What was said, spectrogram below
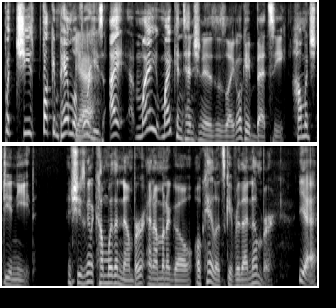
But she's fucking Pamela Yeah. Voorhees. I my my contention is is like, okay, Betsy, how much do you need? And she's gonna come with a number, and I'm gonna go, okay, let's give her that number. Yeah.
